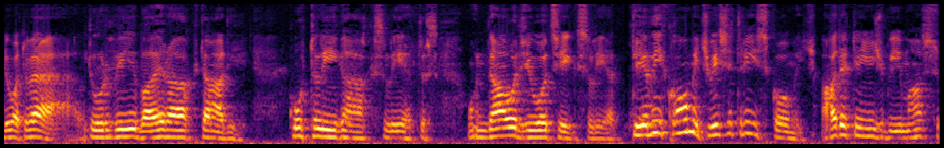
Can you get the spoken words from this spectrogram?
ļoti vēlu. Tur bija vairāk tādi kutlīgākas lietas un daudz jocīgas lietas. Tie bija komiķi, visi trīs komiķi. Adetiņš bija mazs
